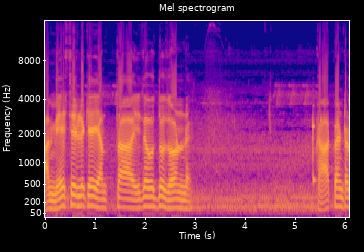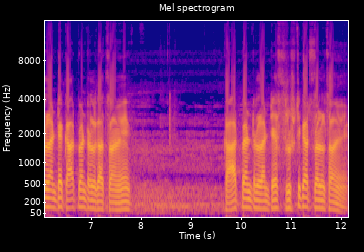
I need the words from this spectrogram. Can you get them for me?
ఆ మేస్త్రీలకే ఎంత ఇది అవుద్దో చూడండి. కార్పెంటర్లు అంటే కార్పెంటర్లు కాదు స్వామి. కార్పెంటర్లు అంటే సృష్టికర్తలు స్వామి.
